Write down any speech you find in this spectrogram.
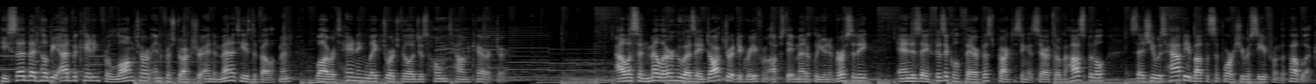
He said that he'll be advocating for long term infrastructure and amenities development while retaining Lake George Village's hometown character. Allison Miller, who has a doctorate degree from Upstate Medical University and is a physical therapist practicing at Saratoga Hospital, said she was happy about the support she received from the public.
